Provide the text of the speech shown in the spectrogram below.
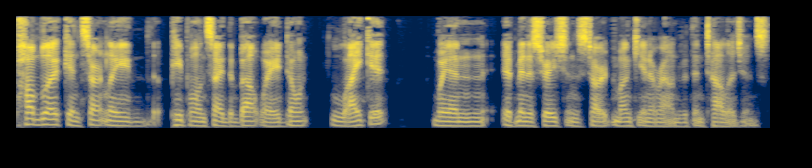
public and certainly the people inside the beltway don't like it when administrations start monkeying around with intelligence.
